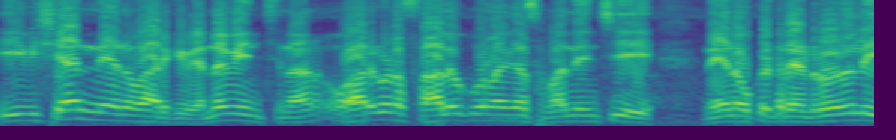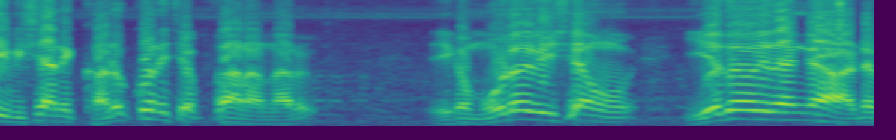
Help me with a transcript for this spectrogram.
ఈ విషయాన్ని నేను వారికి విన్నవించినాను. వారు కూడా సానుకూలంగా స్పందించి నేను ఒకటి రెండు రోజులు ఈ విషయాన్ని కనుక్కొని చెప్తానన్నారు. ఇక మూడో విషయం ఏదో విధంగా అంటే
